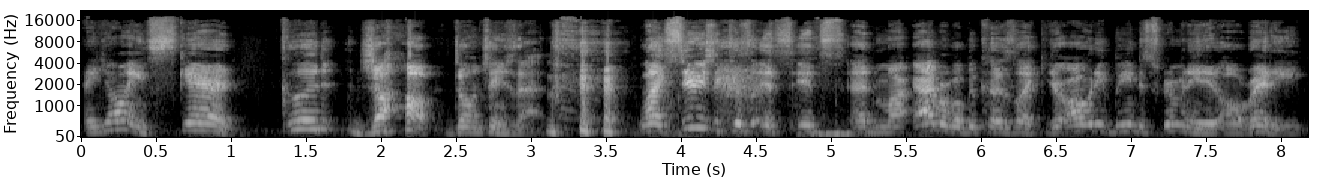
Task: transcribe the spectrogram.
and y'all ain't scared. Good job. Don't change that. like seriously, because it's it's admi- admirable because like you're already being discriminated already.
